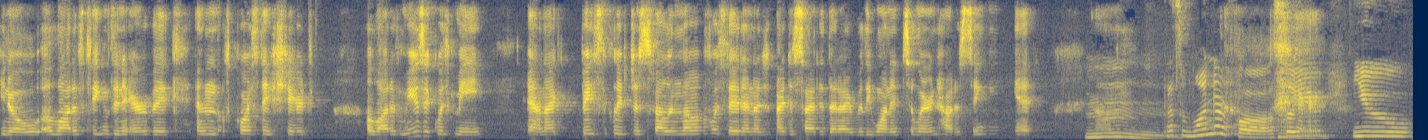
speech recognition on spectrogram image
you know, a lot of things in Arabic, and of course they shared a lot of music with me. And I basically just fell in love with it, and I, I decided that I really wanted to learn how to sing it. Mm. That's wonderful. So you you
